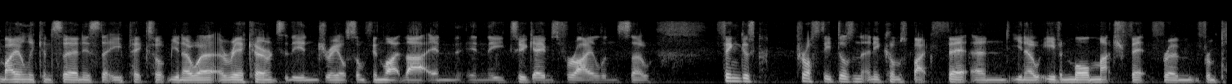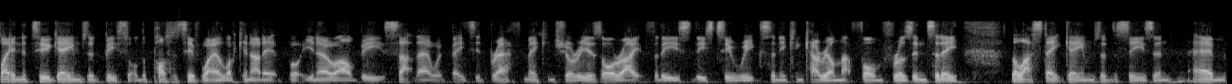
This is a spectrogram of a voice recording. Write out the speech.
my only concern is that he picks up, you know, a, a reoccurrence of the injury or something like that in in the two games for Ireland. So, fingers he doesn't, and he comes back fit, and you know, even more match fit from from playing the two games would be sort of the positive way of looking at it. But you know, I'll be sat there with bated breath, making sure he is all right for these these two weeks, and he can carry on that form for us into the the last eight games of the season. Um,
